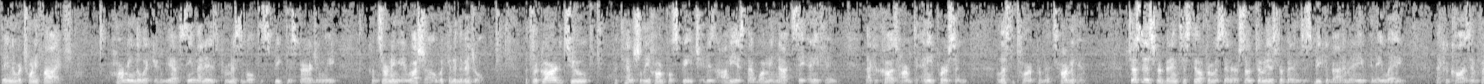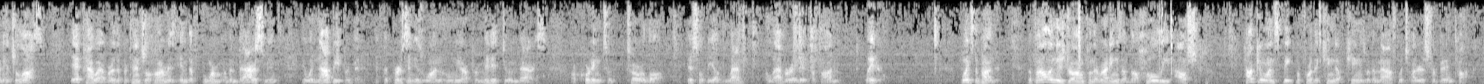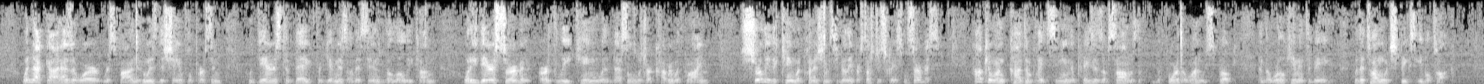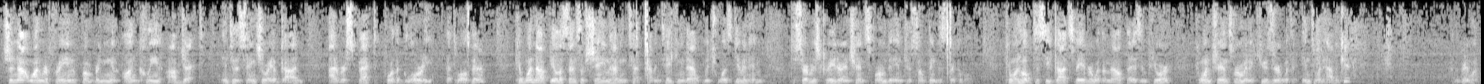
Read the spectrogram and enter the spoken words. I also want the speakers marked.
Speaker 1: Day number 25. Harming the wicked. We have seen that it is permissible to speak disparagingly concerning a rasha, a wicked individual. With regard to potentially harmful speech, it is obvious that one may not say anything that could cause harm to any person unless the Torah permits harming him. Just as it is forbidden to steal from a sinner, so too it is forbidden to speak about him in, any, in a way that could cause him financial loss. If, however, the potential harm is in the form of embarrassment, it would not be forbidden if the person is one whom we are permitted to embarrass, according to Torah law. This will be elaborated upon later. Points to ponder. The following is drawn from the writings of the holy Alshich. How can one speak before the King of Kings with a mouth which utters forbidden talk? Would not God, as it were, respond, Who is the shameful person who dares to beg forgiveness of his sins with a lowly tongue? Would he dare serve an earthly king with vessels which are covered with grime? Surely the king would punish him severely for such disgraceful service. How can one contemplate singing the praises of psalms before the one who spoke and the world came into being, with a tongue which speaks evil talk? Should not one refrain from bringing an unclean object into the sanctuary of God out of respect for the glory that dwells there? Can one not feel a sense of shame having, having taken that which was given him to serve his creator and transformed it into something despicable? Can one hope to seek God's favor with a mouth that is impure? Can one transform an accuser with, into an advocate? Have a great one.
